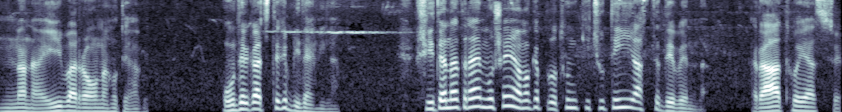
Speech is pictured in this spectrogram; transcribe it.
না না, এইবার রওনা হতে হবে। ওদের কাছ থেকে বিদায় নিলাম। সীতানাথ রায় মশাই আমাকে প্রথম কিছুতেই আসতে দেবেন না। রাত হয়ে আসছে।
